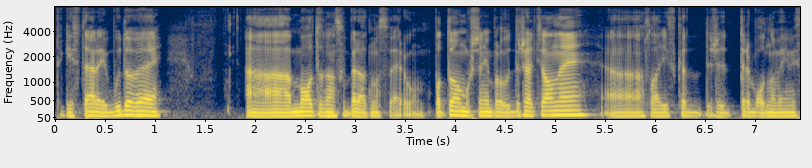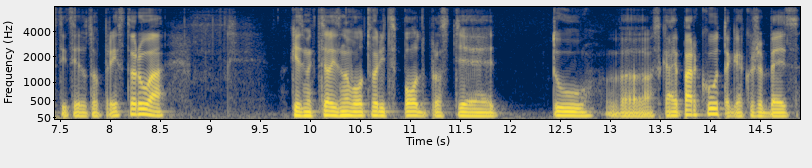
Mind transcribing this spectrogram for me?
takej starej budove a malo to tam super atmosféru. Potom už to nebolo udržateľné z hľadiska, že treba nové investície do toho priestoru a keď sme chceli znovu otvoriť spod proste tu v Skyparku, tak akože bez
